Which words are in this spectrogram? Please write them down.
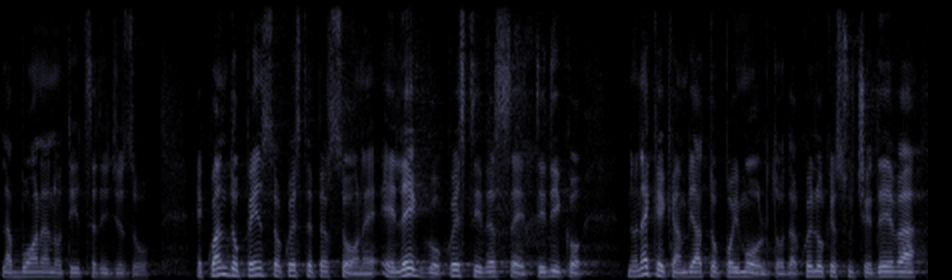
la buona notizia di Gesù. E quando penso a queste persone e leggo questi versetti, dico, non è che è cambiato poi molto da quello che succedeva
